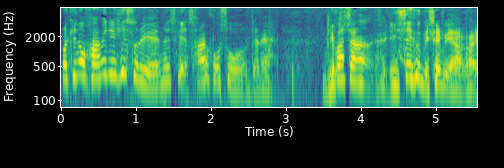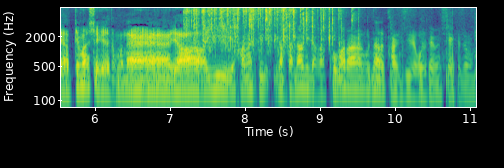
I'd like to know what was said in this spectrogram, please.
まあ、昨日ファミリーヒストリー NHK 再放送でね、ギバちゃん、一世風靡セビアがやってましたけれどもね、いやー、いい話、なんか涙が止まらなくなる感じでございましたけども、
